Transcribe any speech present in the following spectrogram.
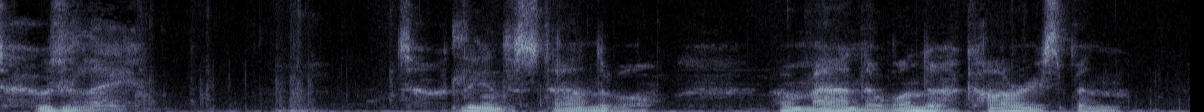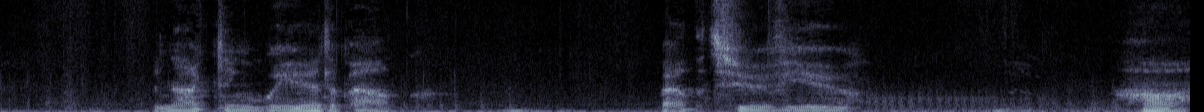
Totally. Totally understandable. Oh man, no wonder Hikari's been been acting weird about about the two of you. Huh.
